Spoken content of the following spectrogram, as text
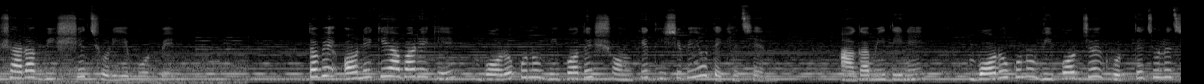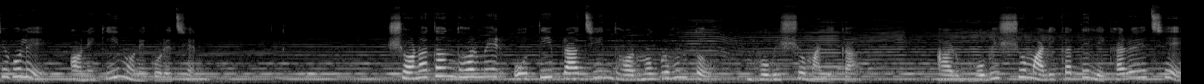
সারা বিশ্বে ছড়িয়ে পড়বে। তবে অনেকে আবার একে বড় কোনো বিপদের সংকেত হিসেবেও দেখেছেন। আগামী দিনে বড় কোনো বিপর্যয় ঘটতে চলেছে বলে অনেকেই মনে করেছেন। সনাতন ধর্মের অতি প্রাচীন ধর্মগ্রন্থ ভবিষ্য মালিকা। আর ভবিষ্য মালিকাতে লেখা রয়েছে,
